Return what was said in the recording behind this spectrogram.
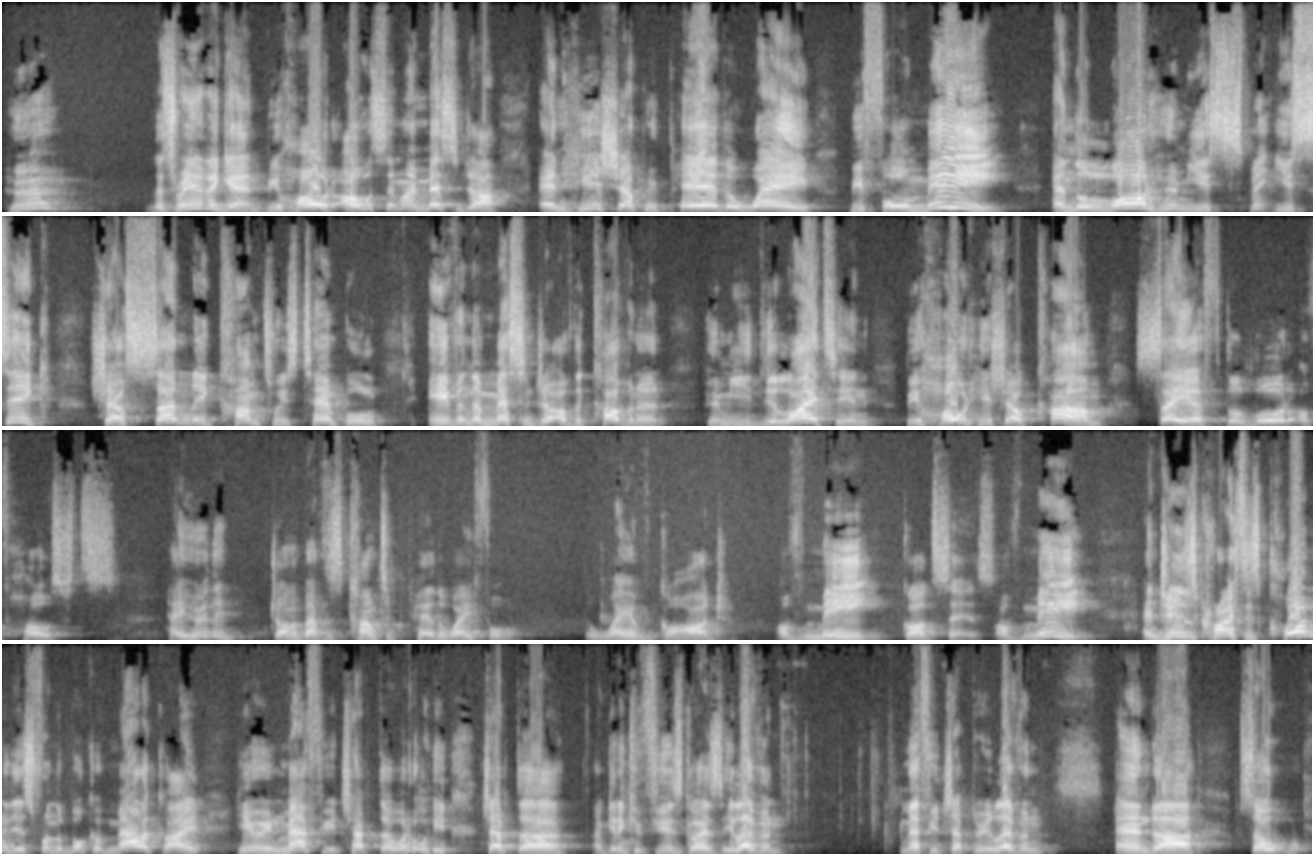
Who? Let's read it again. Behold, I will send my messenger, and he shall prepare the way before me. And the Lord whom ye, ye seek shall suddenly come to his temple, even the messenger of the covenant, whom ye delight in. Behold, he shall come, saith the Lord of hosts. Hey, who did John the Baptist come to prepare the way for? The way of God. Of me, God says. Of me. And Jesus Christ is quoting this from the book of Malachi here in Matthew chapter, what are we? Chapter, I'm getting confused, guys, 11. Matthew chapter 11. And uh, so,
